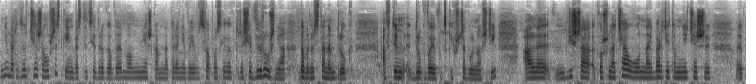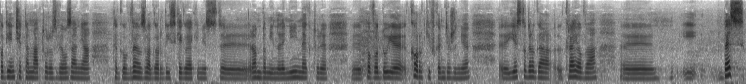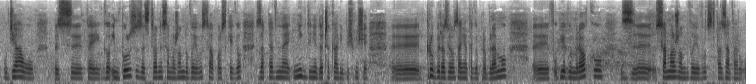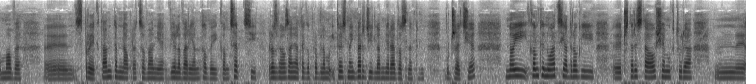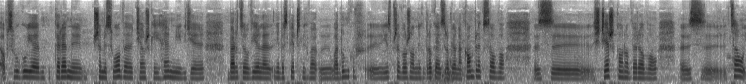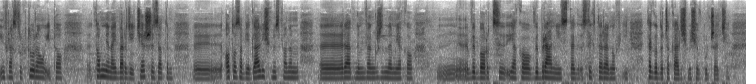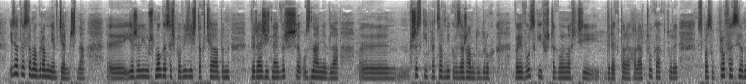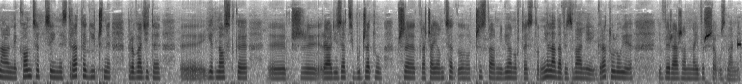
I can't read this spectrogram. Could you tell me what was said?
Mnie bardzo cieszą wszystkie inwestycje drogowe, bo mieszkam na terenie województwa polskiego, które się wyróżnia dobrym stanem dróg, a w tym dróg wojewódzkich w szczególności. Ale bliższa koszula ciału, najbardziej to mnie cieszy e, podjęcie tematu rozwiązania tego węzła gordyjskiego, jakim jest e, rondo milenijne, które powoduje korki w Kędzierzynie. E, Jest to droga krajowa i bez udziału, bez y, tego impulsu ze strony samorządu województwa opolskiego zapewne nigdy nie doczekalibyśmy się y, próby rozwiązania tego problemu. Y, W ubiegłym roku z, samorząd województwa zawarł umowę y, z projektantem na opracowanie wielowariantowej koncepcji rozwiązania tego problemu i to jest najbardziej dla mnie radosne w tym budżecie. No i kontynuacja drogi y, 408, która mm, obsługuje tereny przemysłowe, ciężkiej chemii, gdzie bardzo wiele niebezpiecznych ładunków y, jest przewożonych. Droga jest robiona kompleksowo, z y, ścieżką rowerową, y, z całą infrastrukturą i to to mnie najbardziej cieszy, zatem o to zabiegaliśmy z panem radnym Węgrzynem jako wyborcy, jako wybrani z, te, z tych terenów i tego doczekaliśmy się w budżecie. I za to jestem ogromnie wdzięczna. Y, Jeżeli już mogę coś powiedzieć, to chciałabym wyrazić najwyższe uznanie dla y, wszystkich pracowników Zarządu Dróg Wojewódzkich, w szczególności dyrektora Horaczuka, który w sposób profesjonalny, koncepcyjny, strategiczny prowadzi tę y, jednostkę y, przy realizacji budżetu przekraczającego 300 milionów. To jest to nie lada wyzwanie i gratuluję i wyrażam najwyższe uznanie.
